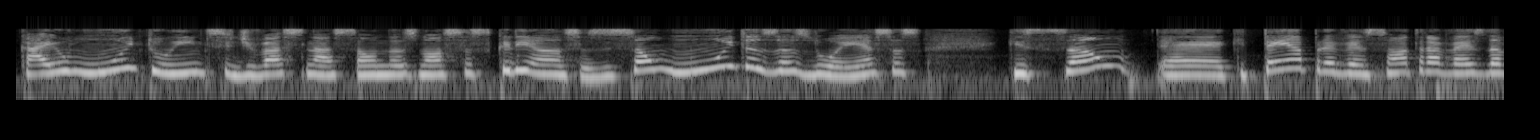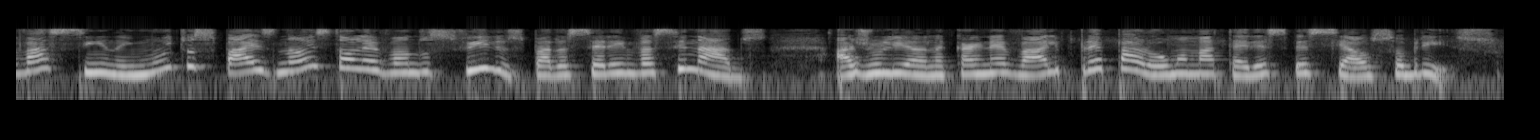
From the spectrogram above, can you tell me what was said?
caiu muito o índice de vacinação das nossas crianças e são muitas as doenças que são é, que têm a prevenção através da vacina e muitos pais não estão levando os filhos para serem vacinados. A Juliana Carnevale preparou uma matéria especial sobre isso.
